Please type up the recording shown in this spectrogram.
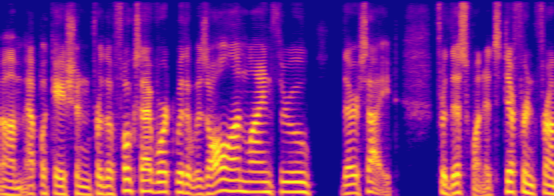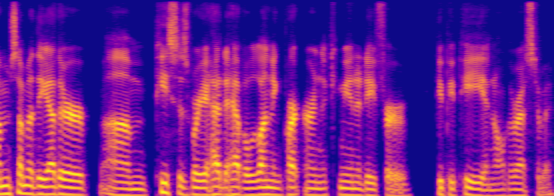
um, application. For the folks I've worked with, it was all online through their site. For this one, it's different from some of the other um, pieces where you had to have a lending partner in the community for PPP and all the rest of it.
